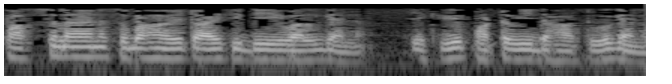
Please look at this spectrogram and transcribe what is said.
පස්සලා යන ස්වභාවයට අයිති දේවල් ගැන. ඒ කිව්වේ පඨවි ධාතුව ගැන.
